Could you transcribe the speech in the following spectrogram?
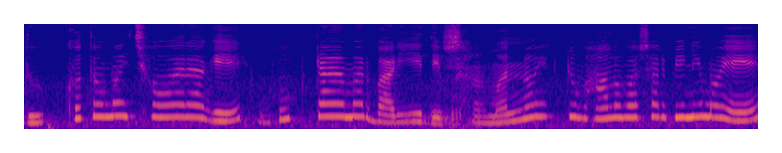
দুঃখ তোমায় ছোঁয়ার আগে বুকটা আমার বাড়িয়ে দেব। সামান্য একটু ভালোবাসার বিনিময়ে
